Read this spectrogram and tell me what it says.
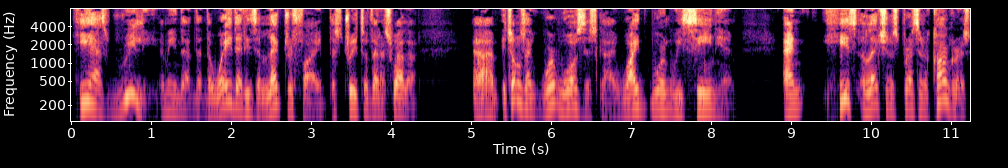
he has really, I mean, the, the, the way that he's electrified the streets of Venezuela, uh, it's almost like, where was this guy? Why weren't we seeing him? And his election as president of Congress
